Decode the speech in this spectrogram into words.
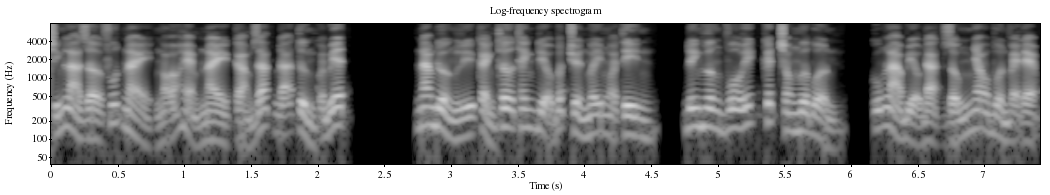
chính là giờ phút này ngõ hẻm này cảm giác đã từng quen biết. Nam đường lý cảnh thơ thanh điệu bất truyền mây ngoài tin, đinh hương vô ích kết trong mưa buồn, cũng là biểu đạt giống nhau buồn vẻ đẹp,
